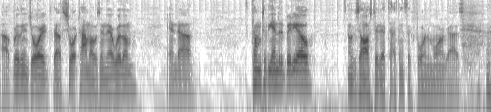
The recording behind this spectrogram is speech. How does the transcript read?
Uh, really enjoyed the short time I was in there with them, and uh, coming to the end of the video. I'm exhausted. I think it's like four in the morning, guys.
